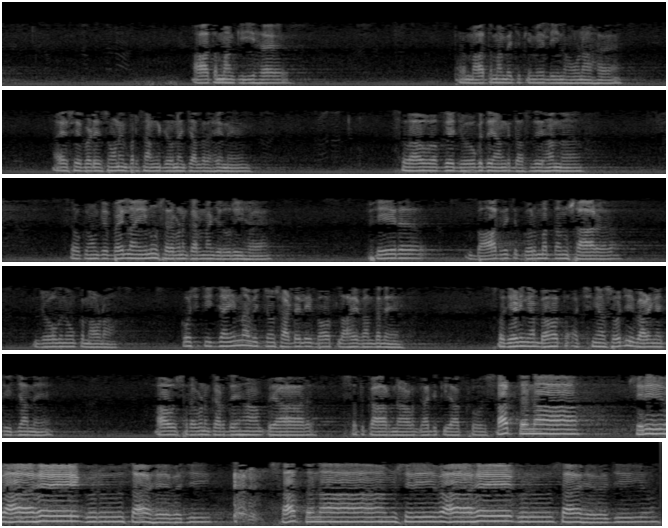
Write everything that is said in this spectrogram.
ਆਤਮਾ ਕੀ ਹੈ ਪਰਮਾਤਮਾ ਵਿੱਚ ਕਿਵੇਂ ਲੀਨ ਹੋਣਾ ਹੈ, ਐਸੇ ਬੜੇ ਸੋਹਣੇ ਪ੍ਰਸੰਗ ਜੋ ਨੇ ਚੱਲ ਰਹੇ ਨੇ। ਸੋ ਆਓ ਅੱਗੇ ਯੋਗ ਦੇ ਅੰਗ ਦੱਸਦੇ ਹਨ। ਸੋ ਕਿਉਂਕਿ ਪਹਿਲਾਂ ਇਹਨੂੰ ਸਰਵਣ ਕਰਨਾ ਜ਼ਰੂਰੀ ਹੈ, ਫਿਰ ਬਾਅਦ ਵਿੱਚ ਗੁਰਮਤ ਅਨੁਸਾਰ ਯੋਗ ਨੂੰ ਕਮਾਉਣਾ। ਕੁਝ ਚੀਜ਼ਾਂ ਇਹਨਾਂ ਵਿੱਚੋਂ ਸਾਡੇ ਲਈ ਬਹੁਤ ਲਾਹੇਵੰਦ ਨੇ। ਸੋ ਜਿਹੜੀਆਂ ਬਹੁਤ ਅੱਛੀਆਂ ਸੋਝੀ ਵਾਲੀਆਂ ਚੀਜ਼ਾਂ ਨੇ, ਆਓ ਸ਼ਰਵਣ ਕਰਦੇ ਹਾਂ ਪਿਆਰ, ਸਤਕਾਰ ਨਾਲ ਗੱਜ ਕੇ ਆਖੋ, ਸਤਨਾਮ ਸ੍ਰੀ ਵਾਹਿਗੁਰੂ ਸਾਹਿਬ ਜੀ। ਸਤਨਾਮ ਸ੍ਰੀ ਵਾਹਿਗੁਰੂ ਸਾਹਿਬ ਜੀਓ।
